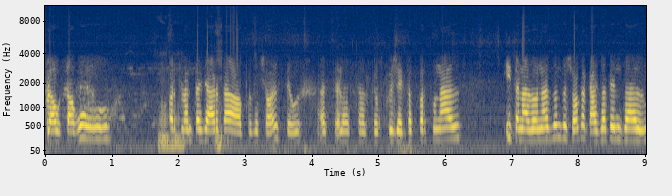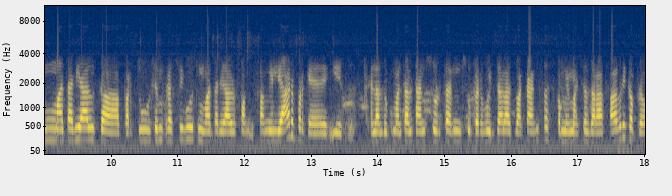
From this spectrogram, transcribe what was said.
prou segur per plantejar-te doncs, això, els, teus, els, els, els teus projectes personals i te n'adones doncs, això, que a casa tens el material que per tu sempre ha sigut un material fam familiar, perquè i en el documental tant surten superbuits de les vacances com imatges de la fàbrica, però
